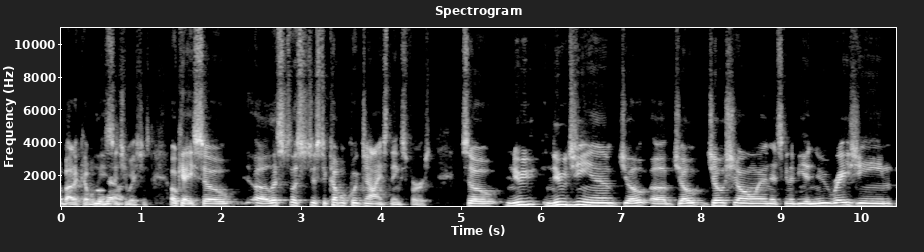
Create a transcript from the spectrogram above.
about a couple of these yeah. situations. Okay, so uh, let's let's just a couple quick Giants things first. So new new GM Joe uh, Joe Joe Schoen. It's going to be a new regime.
